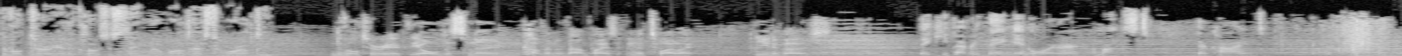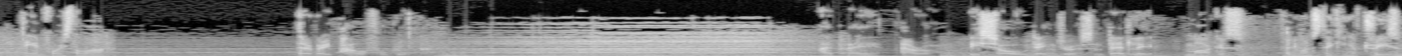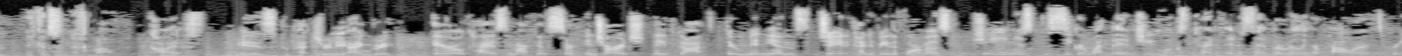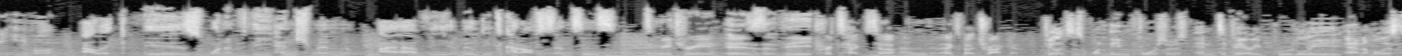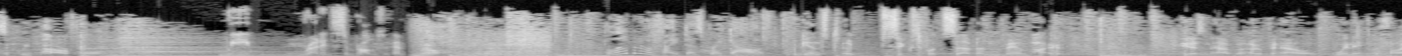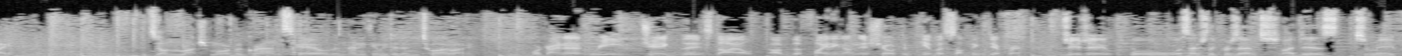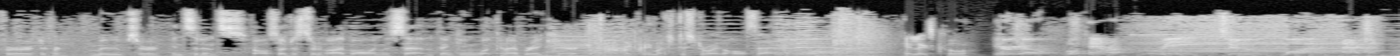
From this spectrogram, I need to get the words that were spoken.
The Volturi are the closest thing my world has to royalty. The Volturi are the oldest known coven of vampires in the Twilight universe. They keep everything in order amongst their kind. They enforce the law. They're a very powerful group. I play Aro. He's so dangerous and deadly. Marcus. If anyone's thinking of treason, he can sniff him out. Caius is perpetually angry. Aro, Caius, and Marcus are in charge. They've got their minions, Jane kind of being the foremost. Jane is the secret weapon. She looks kind of innocent, but really her power is pretty evil. Alec is one of the henchmen. I have the ability to cut off senses. Dimitri is the protector and an expert tracker. Felix is one of the enforcers and very brutally, animalistically powerful. We run into some problems with them. No. A little bit of a fight does break out. Against a six foot seven vampire. He doesn't have a hope in hell of winning the fight. It's on much more of a grand scale than anything we did in Twilight. We're trying to rejig the style of the fighting on this show to give us something different. JJ will essentially present ideas to me for different moves or incidents. Also, just sort of eyeballing the set and thinking, what can I break here? They pretty much destroy the whole set. It looks cool. Here we go. Roll camera. Three, two, one, action.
